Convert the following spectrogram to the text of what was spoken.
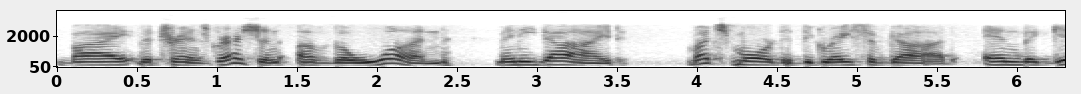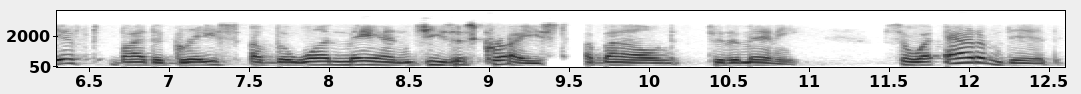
by the transgression of the one many died, much more did the grace of God and the gift by the grace of the one man, Jesus Christ, abound to the many. So what Adam did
